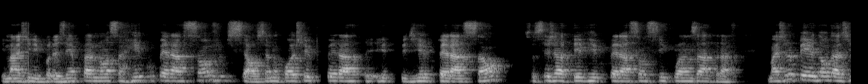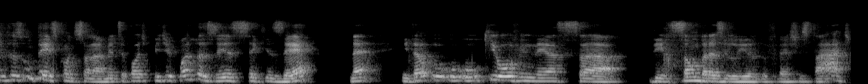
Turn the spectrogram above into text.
Imagine, por exemplo, a nossa recuperação judicial. Você não pode recuperar, pedir recuperação se você já teve recuperação cinco anos atrás. Imagina o perdão das dívidas, não tem esse condicionamento. Você pode pedir quantas vezes você quiser, né? Então, o, o que houve nessa versão brasileira do Fresh Start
